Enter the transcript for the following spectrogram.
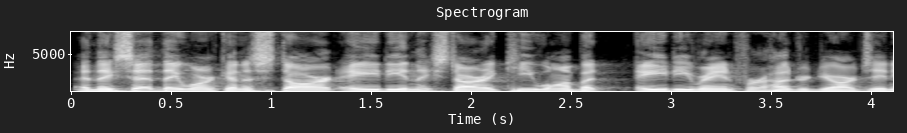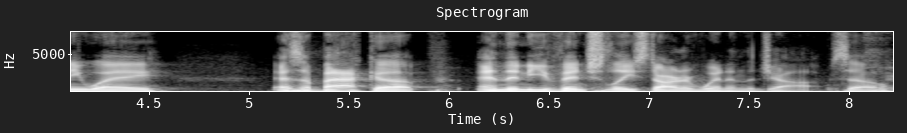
And they said they weren't going to start AD, and they started Kejuan, but AD ran for 100 yards anyway as a backup. And then he eventually started winning the job. So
